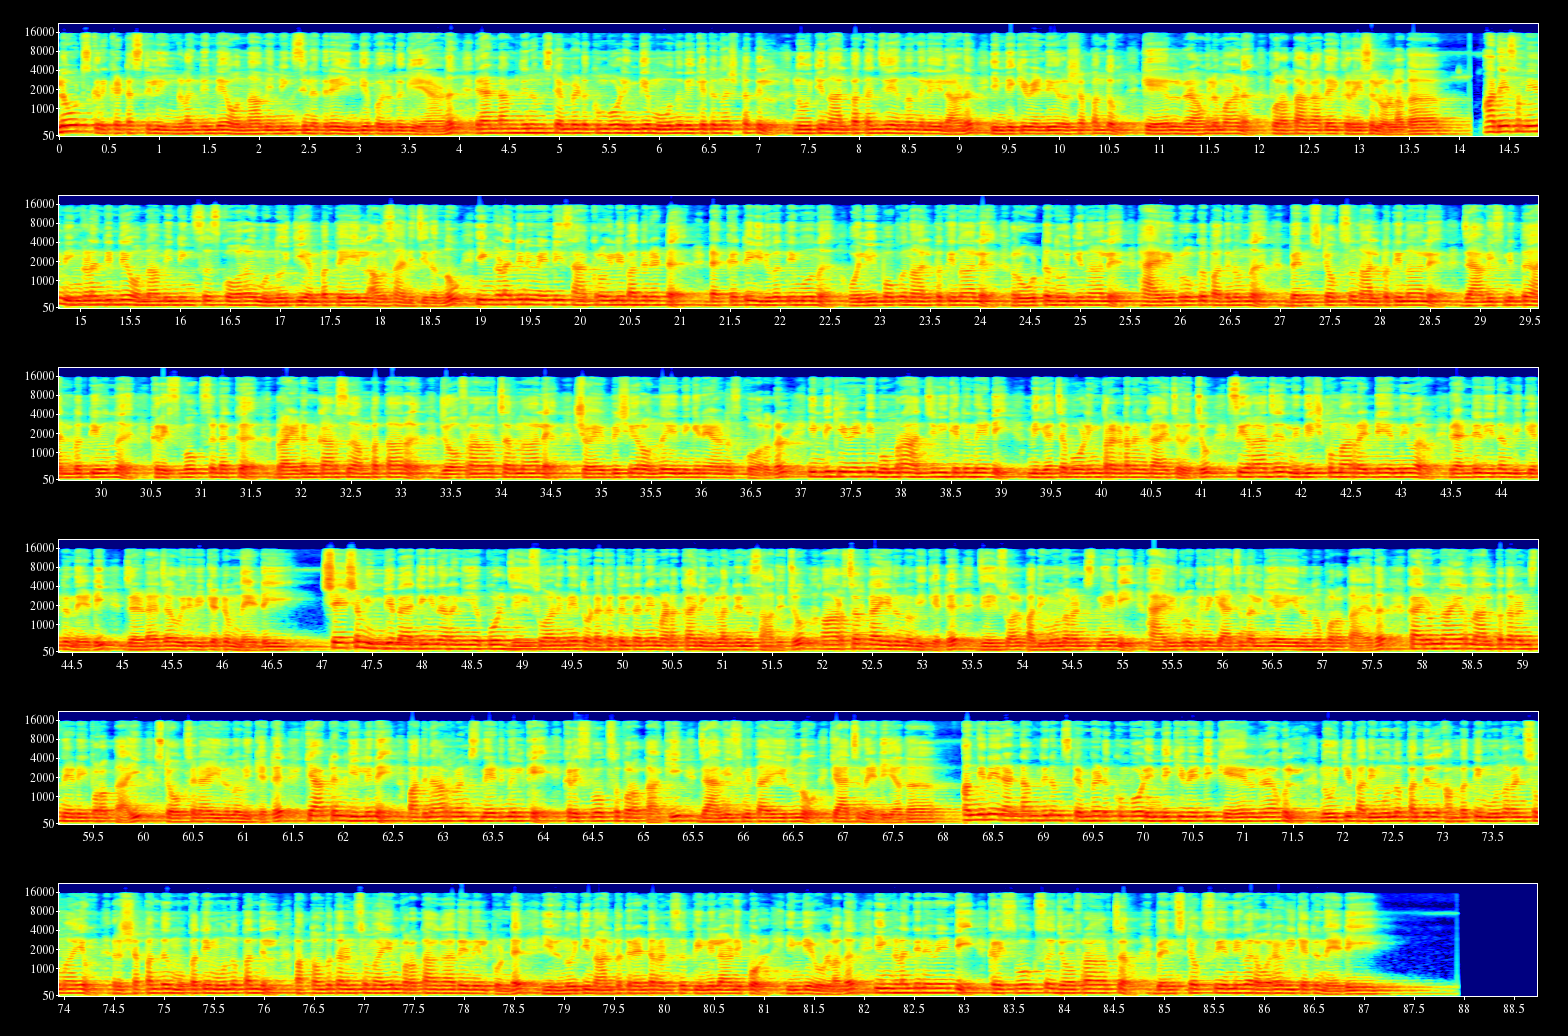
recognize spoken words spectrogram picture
Lord's cricket ടെസ്റ്റിൽ ഇംഗ്ലണ്ടിന്റെ ഒന്നാം ഇന്നിംഗ്സിനെതിരെ ഇന്ത്യ പൊരുതുകയാണ്. രണ്ടാം ദിനം സ്റ്റെമ്പ് എടുക്കുമ്പോൾ ഇന്ത്യ മൂന്ന് വിക്കറ്റ് നഷ്ടത്തിൽ നൂറ്റി നാൽപ്പത്തഞ്ച് എന്ന നിലയിലാണ്. ഇന്ത്യയ്ക്ക് വേണ്ടി ഋഷഭ് പന്തും കെ എൽ രാഹുലുമാണ് പുറത്താകാതെ ക്രീസിലുള്ളത്. അതേസമയം ഇംഗ്ലണ്ടിന്റെ ഒന്നാം ഇന്നിങ്സ് സ്കോർ മുന്നൂറ്റി എൺപത്തേഴിൽ അവസാനിച്ചിരുന്നു. ഇംഗ്ലണ്ടിനു വേണ്ടി സാക്രോയിലി പതിനെട്ട് ഡക്കറ്റ് ഇരുപത്തിമൂന്ന് ഒലിപോപ്പ് നാൽപ്പത്തിനാല് റൂട്ട് നൂറ്റിനാല് ഹാരി ബ്രൂക്ക് പതിനൊന്ന് ബെൻ സ്റ്റോക്സ് നാൽപ്പത്തിനാല് ജാമി സ്മിത്ത് അൻപത്തിയൊന്ന് Chris Woakes duck Brydon Carse അമ്പത്താറ് ജോഫ്ര ആർച്ചർ നാല് ഷൊയബ് ബഷീർ ഒന്ന് എന്നിങ്ങനെയാണ് സ്കോറുകൾ. ഇന്ത്യയ്ക്ക് വേണ്ടി ബുംറ അഞ്ച് വിക്കറ്റ് നേടി മികച്ച ബോളിംഗ് പ്രകടനം കാഴ്ചവെച്ചു. സിറാജ് നിതീഷ് കുമാർ റെഡ്ഡി എന്നിവർ രണ്ട് വീതം വിക്കറ്റ് നേടി ജഡേജ ഒരു വിക്കറ്റും നേടി. ശേഷം ഇന്ത്യ ബാറ്റിങ്ങിന് ഇറങ്ങിയപ്പോൾ ജയ്സ്വാളിനെ തുടക്കത്തിൽ തന്നെ മടക്കാൻ ഇംഗ്ലണ്ടിന് സാധിച്ചു. ആർച്ചർക്കായിരുന്നു വിക്കറ്റ് ജയ്സ്വാൾ പതിമൂന്ന് റൺസ് നേടി. ഹാരി ബ്രൂക്കിന് ക്യാച്ച് നൽകിയായിരുന്നു പുറത്തായത്. കരുൺ നായർ നാൽപ്പത് റൺസ് നേടി പുറത്തായി. സ്റ്റോക്സിനായിരുന്നു വിക്കറ്റ് ക്യാപ്റ്റൻ ഗില്ലിനെ പതിനാറ് റൺസ് നേടി നിൽക്കെ ക്രിസ് ബോക്സ് പുറത്താക്കി. ജാമി സ്മിത്ത് ആയിരുന്നു ക്യാച്ച് നേടിയത്. അങ്ങനെ രണ്ടാം ദിനം സ്റ്റെമ്പ് എടുക്കുമ്പോൾ ഇന്ത്യയ്ക്ക് വേണ്ടി കെ എൽ രാഹുൽ നൂറ്റി പതിമൂന്ന് പന്തിൽ അമ്പത്തി മൂന്ന് റൺസുമായും ഋഷഭ് പന്ത് മുപ്പത്തി മൂന്ന് പന്തിൽ പത്തൊമ്പത് റൺസുമായും പുറത്താകാതെ നിൽപ്പുണ്ട്. ഇരുന്നൂറ്റി നാൽപ്പത്തിരണ്ട് റൺസ് പിന്നിലാണിപ്പോൾ ഇന്ത്യ ഉള്ളത് ഇംഗ്ലണ്ടിന് വേണ്ടി Chris Woakes Jofra Archer Ben Stokes എന്നിവർ ഓരോ വിക്കറ്റ് നേടി.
